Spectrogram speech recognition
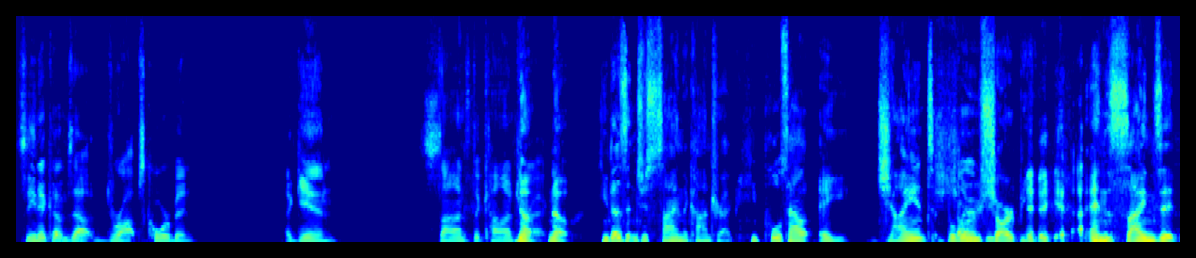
Cena comes out, drops Corbin again, signs the contract. no, no, he doesn't just sign the contract. He pulls out a giant blue sharpie, yeah. and signs it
